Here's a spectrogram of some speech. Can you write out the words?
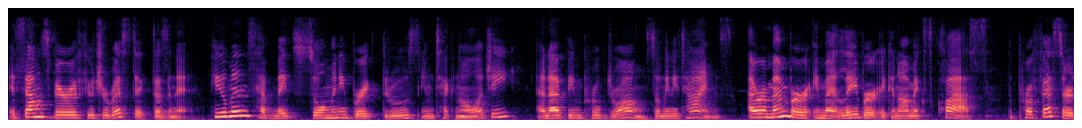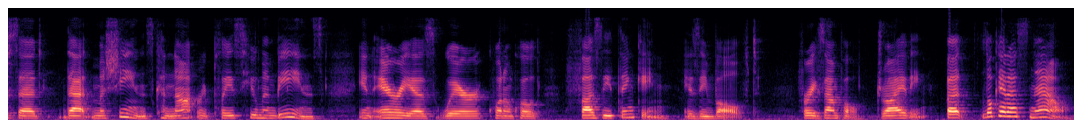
It sounds very futuristic, doesn't it? Humans have made so many breakthroughs in technology, and I've been proved wrong so many times. I remember in my labor economics class, the professor said that machines cannot replace human beings in areas where, quote unquote, fuzzy thinking is involved. For example, driving. But look at us now.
